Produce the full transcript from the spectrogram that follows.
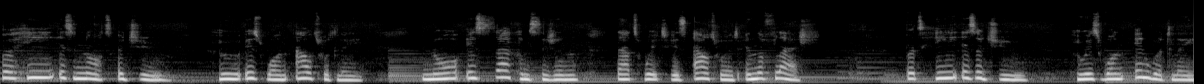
For he is not a Jew, who is one outwardly, nor is circumcision that which is outward in the flesh, but he is a Jew who is one inwardly,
